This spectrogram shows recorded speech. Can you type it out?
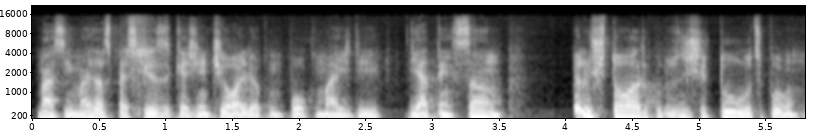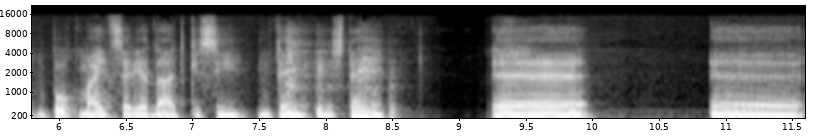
mas assim, mais as pesquisas que a gente olha com um pouco mais de, de atenção, pelo histórico dos institutos, por um pouco mais de seriedade que se entende que eles têm, é, é,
